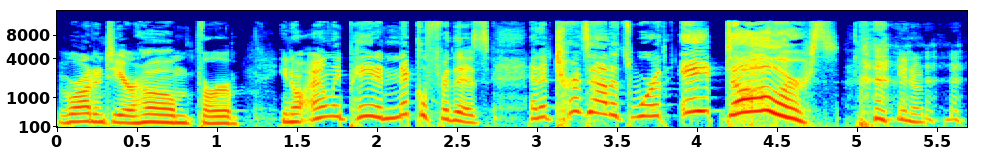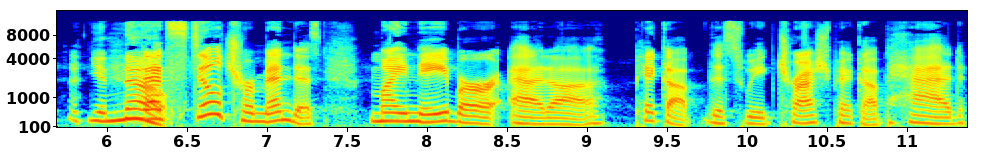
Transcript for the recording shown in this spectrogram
brought into your home for you know I only paid a nickel for this, and it turns out it's worth eight dollars. You know, you know. That's still tremendous. My neighbor at uh, pickup this week, trash pickup, had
